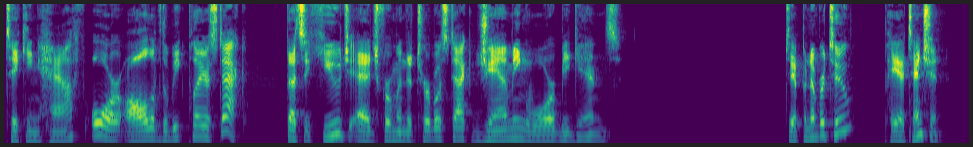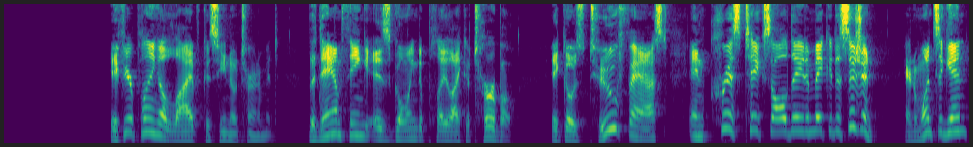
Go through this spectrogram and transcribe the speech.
taking half or all of the weak player stack. That's a huge edge for when the turbo stack jamming war begins. Tip number two pay attention. If you're playing a live casino tournament, the damn thing is going to play like a turbo. It goes too fast, and Chris takes all day to make a decision. And once again,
